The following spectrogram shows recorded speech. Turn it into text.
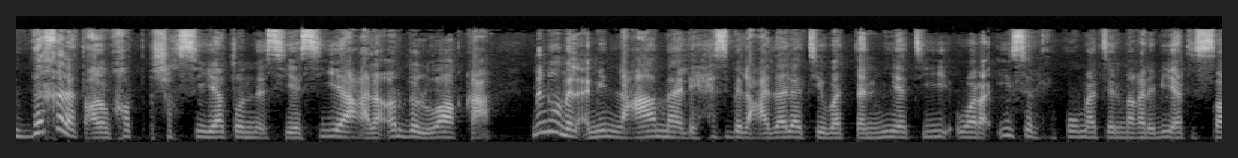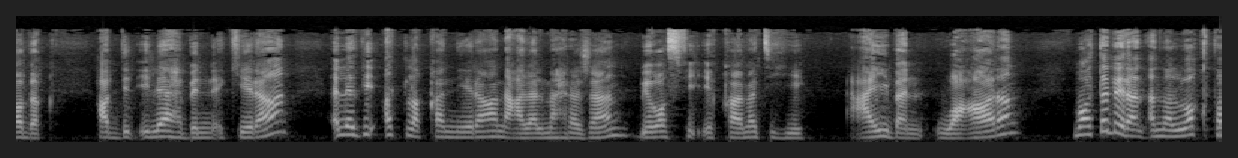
إذ دخلت على الخط شخصيات سياسية على أرض الواقع منهم الأمين العام لحزب العدالة والتنمية ورئيس الحكومة المغربية السابق عبد الإله بن كيران الذي أطلق النيران على المهرجان بوصف إقامته عيبا وعارا معتبرا أن الوقت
